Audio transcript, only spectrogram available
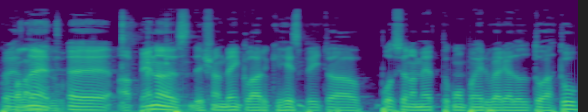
Presidente, é, apenas deixando bem claro que respeito ao posicionamento do companheiro vereador doutor Arthur,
